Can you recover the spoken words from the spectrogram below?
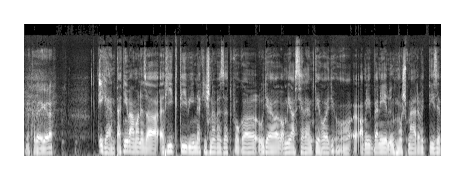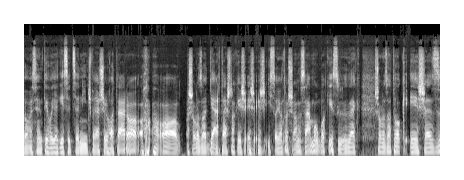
ennek a végére. Igen, tehát nyilván van ez a Peak TV-nek is nevezett fogal, ugye, ami azt jelenti, hogy amiben élünk most már, vagy tíz éve azt jelenti, hogy egész egyszerűen nincs felső határa a, a, a sorozatgyártásnak, és, és, és iszonyatosan a számokba készülnek sorozatok, és ez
